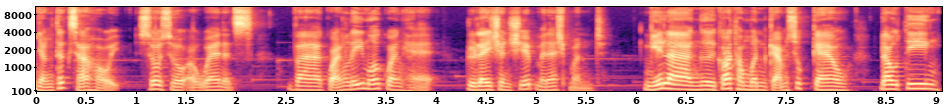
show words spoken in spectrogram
nhận thức xã hội, social awareness và quản lý mối quan hệ, relationship management. Nghĩa là người có thông minh cảm xúc cao, đầu tiên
